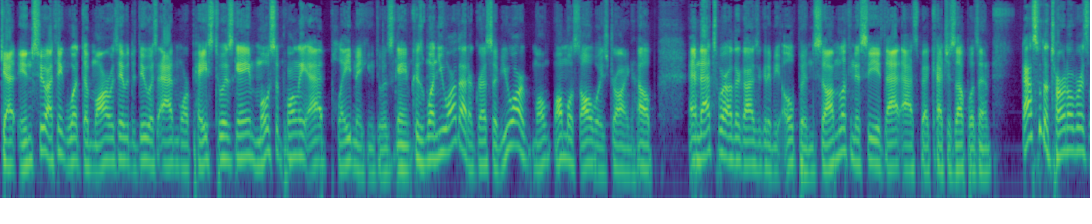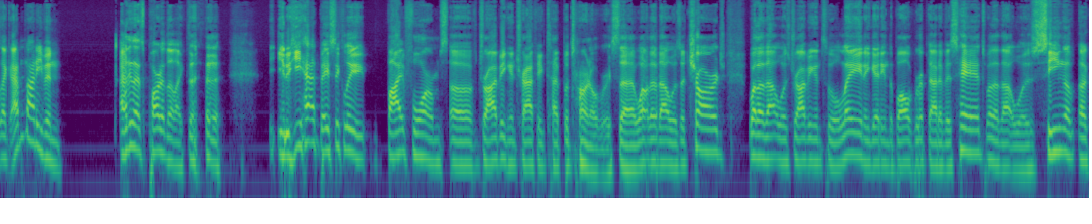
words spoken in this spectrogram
get into. I think what DeMar was able to do is add more pace to his game. Most importantly, add playmaking to his game. Because when you are that aggressive, you are mo- almost always drawing help, and that's where other guys are going to be open. So I'm looking to see if that aspect catches up with him. As for the turnovers, like I'm not even. I think that's part of the like the you know, he had basically five forms of driving in traffic type of turnovers. Uh, whether that was a charge, whether that was driving into a lane and getting the ball ripped out of his hands, whether that was seeing a, a,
